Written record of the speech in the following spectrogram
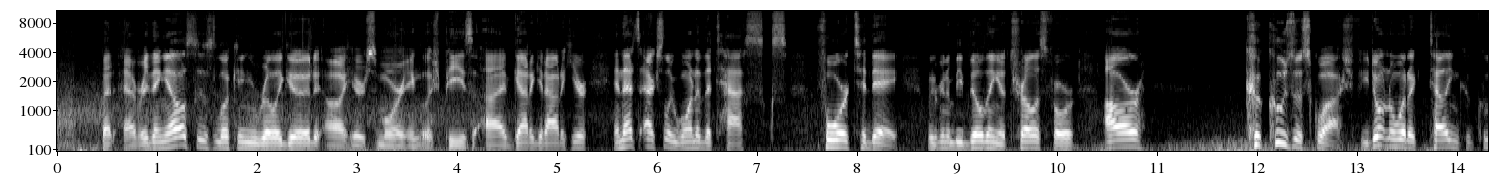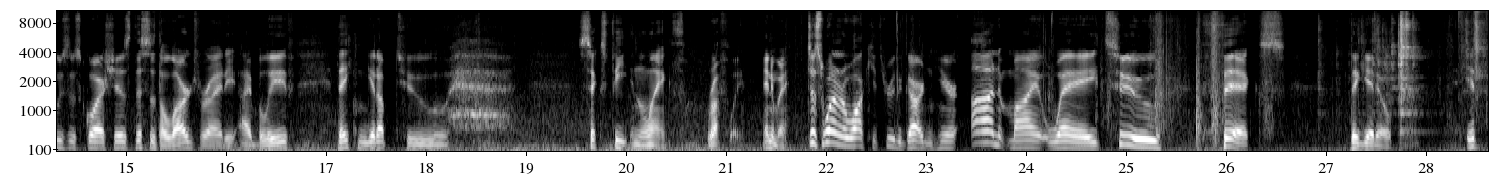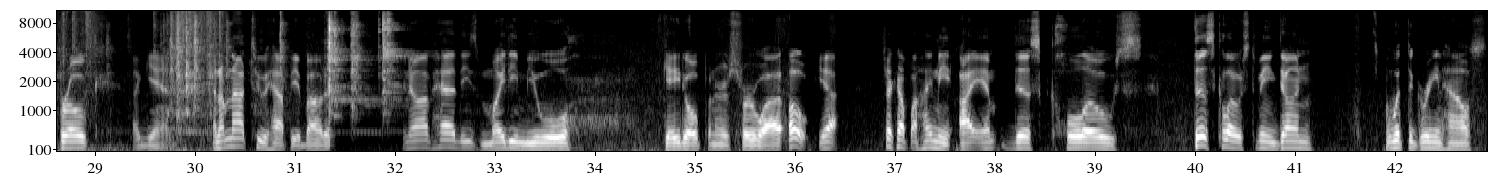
But everything else is looking really good. Uh, here's some more English peas. I've got to get out of here. And that's actually one of the tasks for today. We're going to be building a trellis for our cucuzza squash. If you don't know what Italian cucuzza squash is, this is the large variety, I believe. They can get up to six feet in length, roughly. Anyway, just wanted to walk you through the garden here on my way to fix the gate open. It broke again, and I'm not too happy about it. You know, I've had these Mighty Mule gate openers for a while. Oh, yeah, check out behind me. I am this close, this close to being done with the greenhouse.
